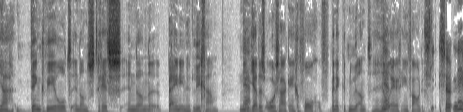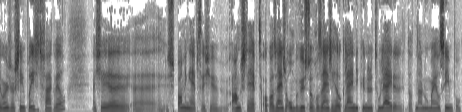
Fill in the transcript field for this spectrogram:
ja, denkwereld en dan stress en dan eh, pijn in het lichaam. Dan denk ik, Ja. ja, dat is oorzaak en gevolg. Of ben ik het nu aan het heel Ja. erg eenvoudig? Zo, nee hoor, zo simpel is het vaak wel. Als je eh, spanning hebt, als je angsten hebt, ook al zijn ze onbewust of al zijn ze heel klein, die kunnen ertoe leiden, dat nou noem maar heel simpel,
